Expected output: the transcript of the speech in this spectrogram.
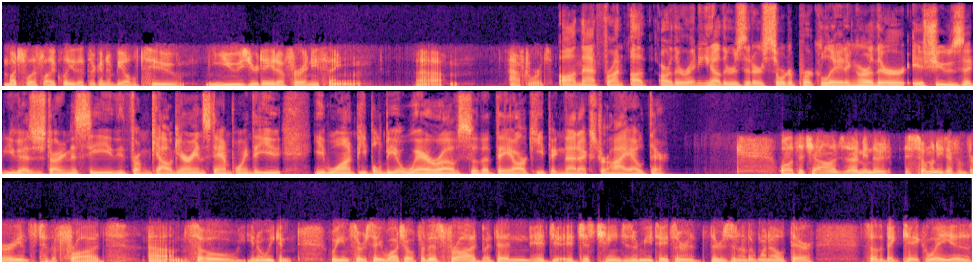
much less likely that they're going to be able to use your data for anything um, afterwards. On that front, are there any others that are sort of percolating? Are there issues that you guys are starting to see from Calgarian standpoint that you you want people to be aware of so that they are keeping that extra eye out there? Well, it's a challenge. I mean, there's so many different variants to the frauds. Um, so you know, we can we can sort of say, watch out for this fraud, but then it it just changes or mutates, or there's another one out there. So the big takeaway is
